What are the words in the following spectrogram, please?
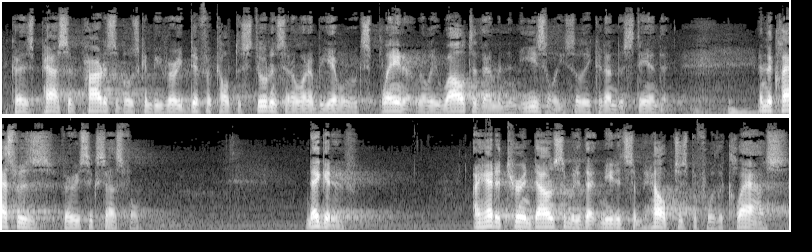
because passive participles can be very difficult to students, and I want to be able to explain it really well to them and easily so they could understand it. And the class was very successful. Negative. I had to turn down somebody that needed some help just before the class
